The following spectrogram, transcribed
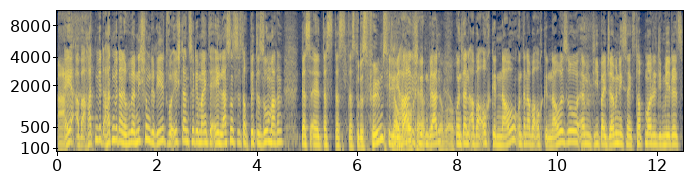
Ey, aber hatten wir, hatten wir darüber nicht schon geredet, wo ich dann zu dir meinte, ey, lass uns das doch bitte so machen, dass, äh, dass, dass, dass du das filmst, wie dir die Haare auch, ja. geschnitten Ich werden und dann aber auch genau und dann aber auch genauso ähm, wie bei Germany's Next Topmodel die Mädels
